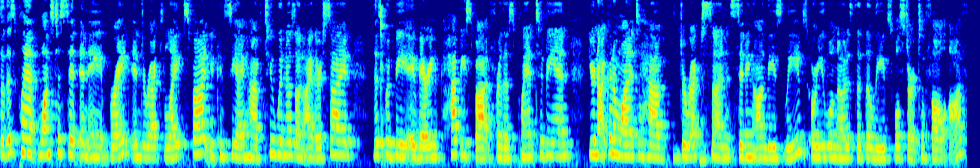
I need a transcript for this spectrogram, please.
So this plant wants to sit in a bright indirect light spot. You can see I have two windows on either side. This would be a very happy spot for this plant to be in. You're not gonna want it to have direct sun sitting on these leaves or you will notice that the leaves will start to fall off.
